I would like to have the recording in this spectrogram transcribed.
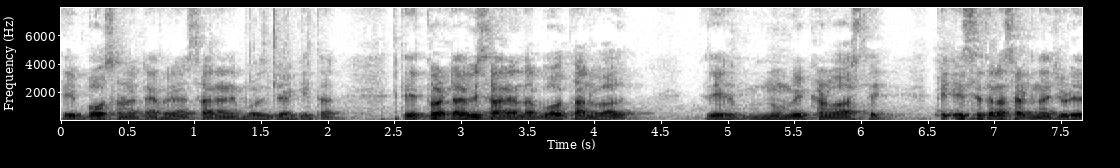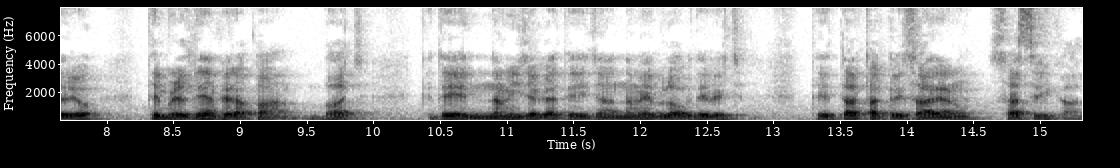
ਤੇ ਬਹੁਤ ਸੋਹਣਾ ਟਾਈਮ ਰਿਹਾ, ਸਾਰਿਆਂ ਨੇ ਬਹੁਤ ਇੰਜੋਏ ਕੀਤਾ ਤੇ ਤੁਹਾਡਾ ਵੀ ਸਾਰਿਆਂ ਦਾ ਬਹੁਤ ਧੰਨਵਾਦ ਇਸ ਨੂੰ ਵੇਖਣ ਵਾਸਤੇ ਤੇ ਇਸੇ ਤਰ੍ਹਾਂ ਸਾਡੇ ਨਾਲ ਜੁੜੇ ਰਹੋ ਤੇ ਮਿਲਦੇ ਆ ਫਿਰ ਆਪਾਂ ਬਾਅਦ 'ਚ ਕਿਤੇ ਨਵੀਂ ਜਗ੍ਹਾ ਤੇ ਜਾਂ ਨਵੇਂ ਬਲੌਗ ਦੇ ਵਿੱਚ। ਤੇ ਤਦ ਤੱਕ ਲਈ ਸਾਰਿਆਂ ਨੂੰ ਸਤਿ ਸ੍ਰੀ ਅਕਾਲ।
